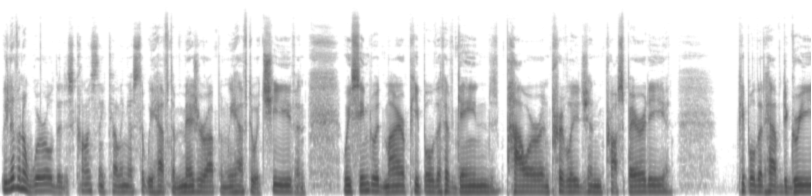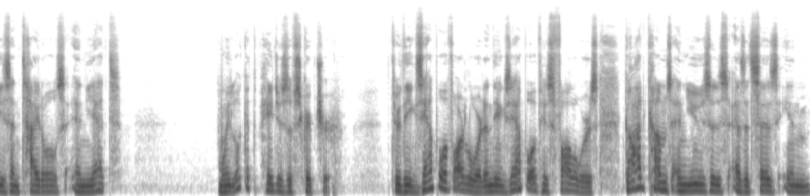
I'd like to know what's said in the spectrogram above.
We live in a world that is constantly telling us that we have to measure up and we have to achieve, and we seem to admire people that have gained power and privilege and prosperity, and people that have degrees and titles, and yet, when we look at the pages of Scripture, through the example of our Lord and the example of his followers, God comes and uses, as it says in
